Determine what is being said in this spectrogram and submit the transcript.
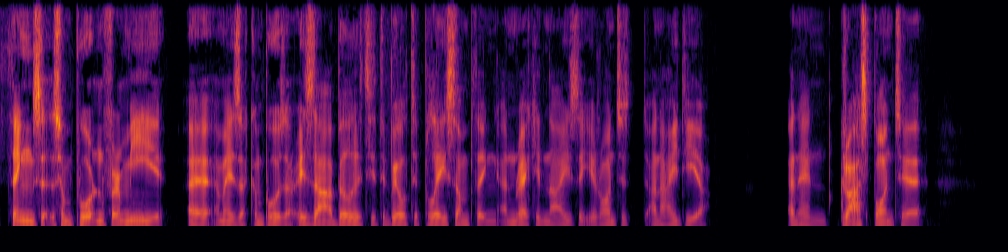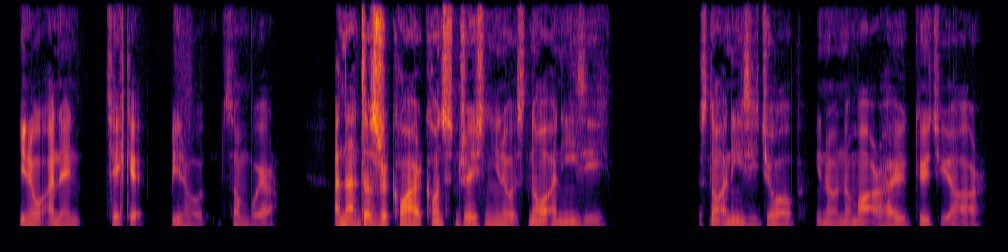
things that's important for me, uh, I mean, as a composer, is that ability to be able to play something and recognize that you're onto an idea and then grasp onto it, you know, and then take it, you know, somewhere. And that does require concentration, you know, it's not an easy it's not an easy job, you know, no matter how good you are.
